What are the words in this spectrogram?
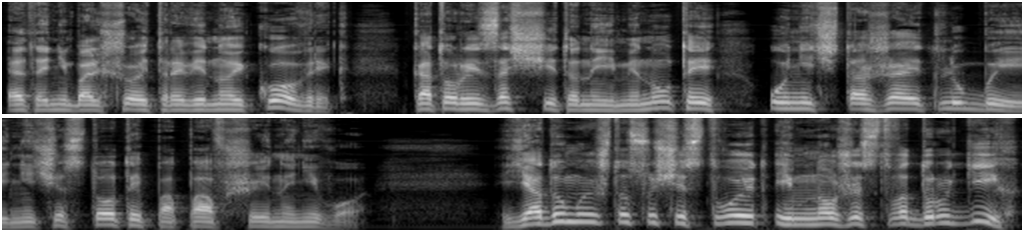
Это небольшой травяной коврик, который за считанные минуты уничтожает любые нечистоты, попавшие на него. Я думаю, что существует и множество других,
